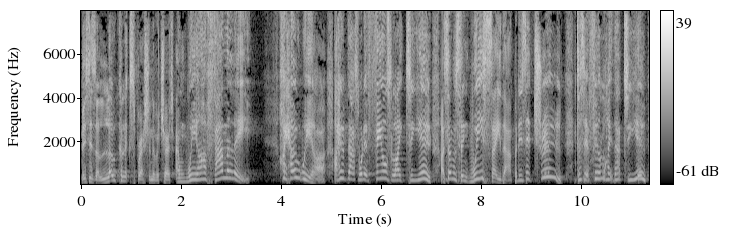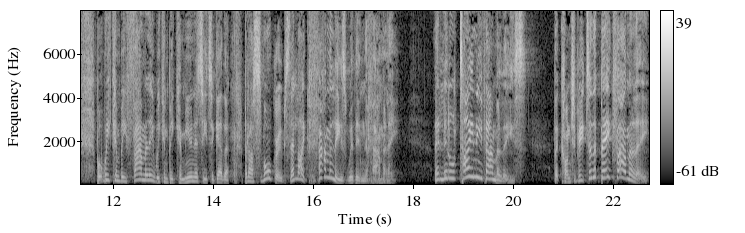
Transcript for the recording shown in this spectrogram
This is a local expression of a church, and we are family. I hope we are. I hope that's what it feels like to you. I sometimes think we say that, but is it true? Does it feel like that to you? But we can be family, we can be community together. But our small groups, they're like families within the family. They're little tiny families that contribute to the big family.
